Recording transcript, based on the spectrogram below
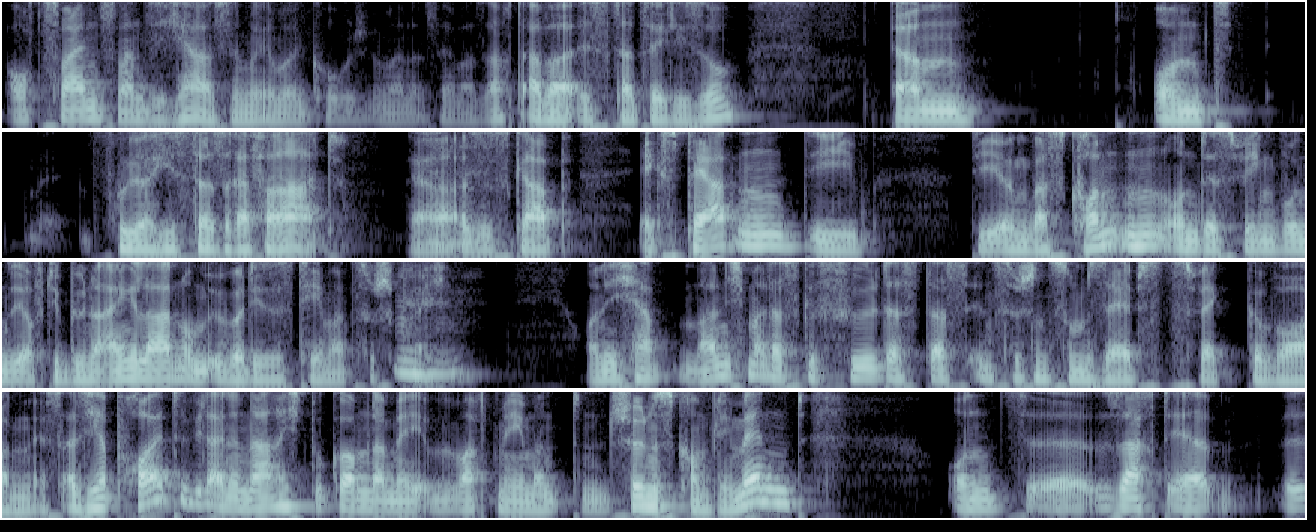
auch 22 Jahre, ist immer, komisch, wenn man das selber sagt, aber ist tatsächlich so. Ähm, und früher hieß das Referat. Ja, also es gab Experten, die, die irgendwas konnten und deswegen wurden sie auf die Bühne eingeladen, um über dieses Thema zu sprechen. Mhm. Und ich habe manchmal das Gefühl, dass das inzwischen zum Selbstzweck geworden ist. Also ich habe heute wieder eine Nachricht bekommen, da macht mir jemand ein schönes Kompliment und äh, sagt er, äh,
